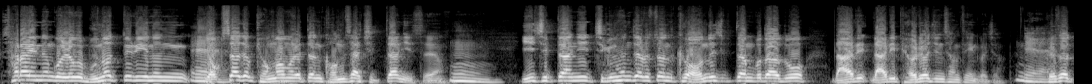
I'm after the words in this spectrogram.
살아있는 권력을 무너뜨리는 예. 역사적 경험을 했던 검사 집단이 있어요. 음. 이 집단이 지금 현재로서는 그 어느 집단보다도 날이, 날이 벼려진 상태인 거죠. 예. 그래서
